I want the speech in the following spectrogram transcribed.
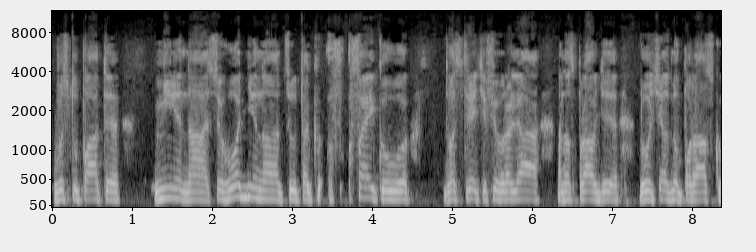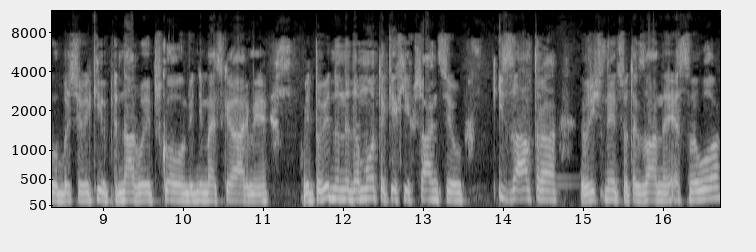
виступати, ні на сьогодні, на цю так фейкову 23 февраля, а насправді величезну поразку большевиків під Нарвою і Псковом від німецької армії. Відповідно, не дамо таких їх шансів і завтра, в річницю так званої СВО.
